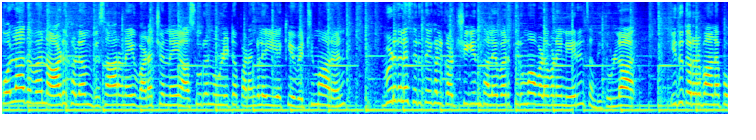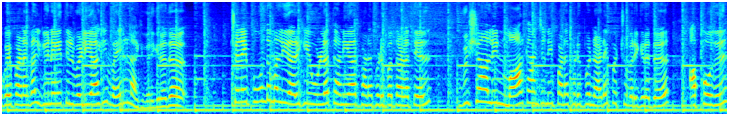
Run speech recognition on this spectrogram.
பொல்லாதவன் ஆடுகளம் விசாரணை வடசென்னை அசுரன் உள்ளிட்ட படங்களை இயக்கிய வெற்றிமாறன் விடுதலை சிறுத்தைகள் கட்சியின் தலைவர் திருமாவளவனை நேரில் சந்தித்துள்ளார். இது தொடர்பான புகைப்படங்கள் இணையத்தில் வெளியாகி வைரலாகி வருகிறது. சென்னை பூந்தமல்லி அருகே உள்ள தனியார் படப்பிடிப்பு தளத்தில் விஷாலின் மார்க் ஆண்டனி படப்பிடிப்பு நடைபெற்று வருகிறது. அப்போது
